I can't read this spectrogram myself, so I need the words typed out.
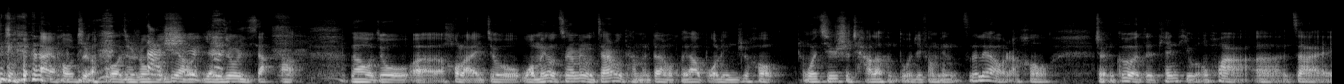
爱好者，我就说我一定要研究一下啊。然后我就呃后来就我没有虽然没有加入他们，但我回到柏林之后，我其实是查了很多这方面的资料，然后。整个的天体文化，呃，在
